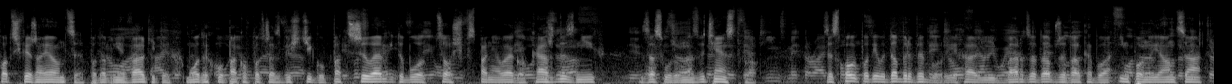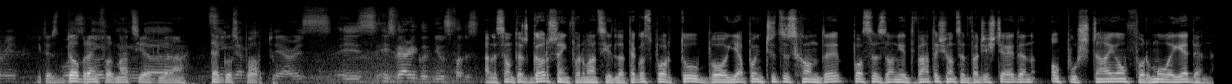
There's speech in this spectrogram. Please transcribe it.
odświeżające, podobnie walki tych młodych chłopaków podczas wyścigu. Patrzyłem i to było coś wspaniałego. Każdy z nich zasłużył na zwycięstwo. Zespoły podjęły dobry wybór, jechali bardzo dobrze, walka była imponująca i to jest dobra informacja dla tego sportu. Ale są też gorsze informacje dla tego sportu, bo Japończycy z Hondy po sezonie 2021 opuszczają Formułę 1.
